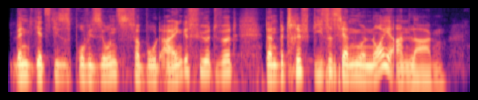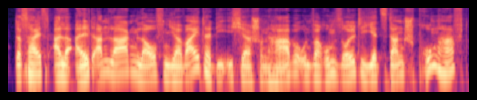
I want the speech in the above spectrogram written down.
wenn jetzt dieses Provisionsverbot eingeführt wird, dann betrifft dieses ja nur Neuanlagen. Das heißt, alle Altanlagen laufen ja weiter, die ich ja schon habe. Und warum sollte jetzt dann sprunghaft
